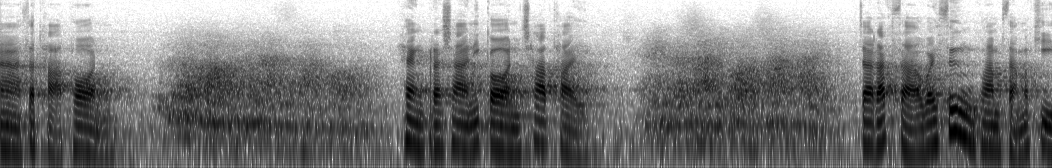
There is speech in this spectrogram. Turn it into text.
นาสถาพร แห่งประชานิกรชาติไทย จะรักษาไว้ซึ่งความสามัคคี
